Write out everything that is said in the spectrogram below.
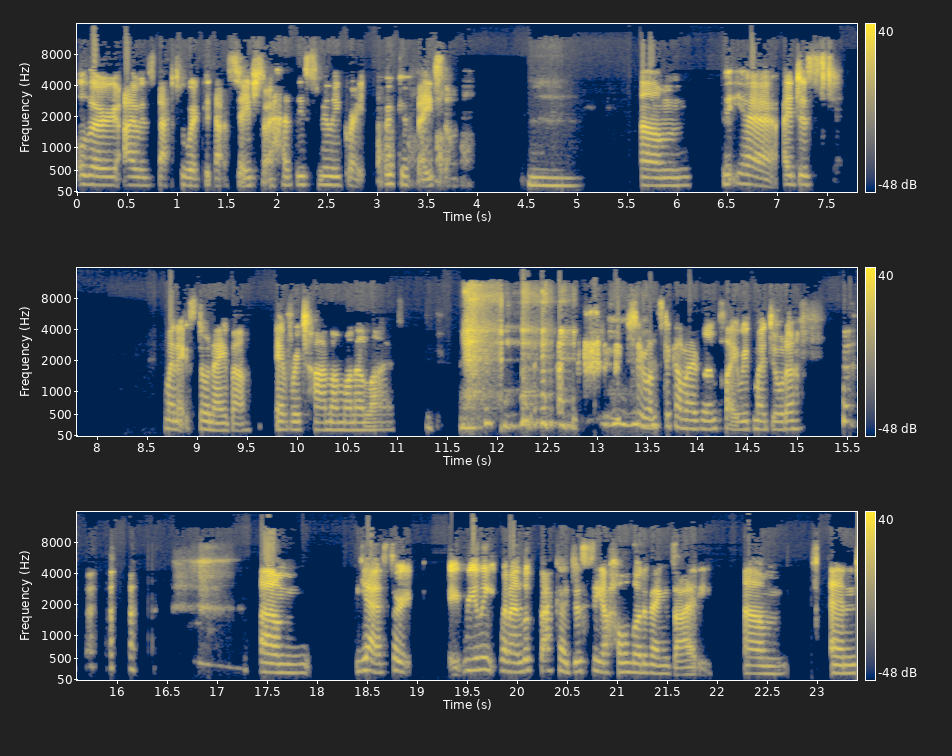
although I was back to work at that stage, so I had this really great poker face on. Mm. Um, but yeah, I just my next door neighbor every time I'm on a live. she wants to come over and play with my daughter. um, yeah, so it really, when I look back, I just see a whole lot of anxiety. Um, and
